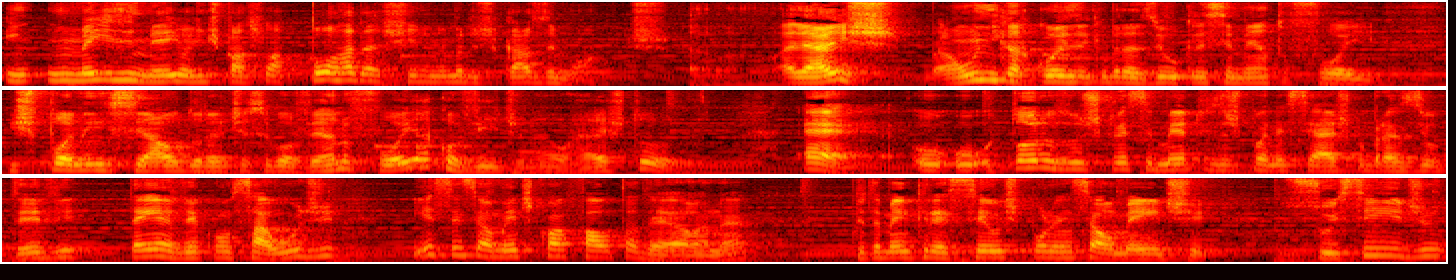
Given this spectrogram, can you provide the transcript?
em um mês e meio, a gente passou a porra da China em número de casos e mortes. Aliás, a única coisa que o Brasil, o crescimento foi exponencial durante esse governo foi a Covid, né? O resto. É, o, o, todos os crescimentos exponenciais que o Brasil teve têm a ver com saúde e essencialmente com a falta dela, né? Porque também cresceu exponencialmente suicídio,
